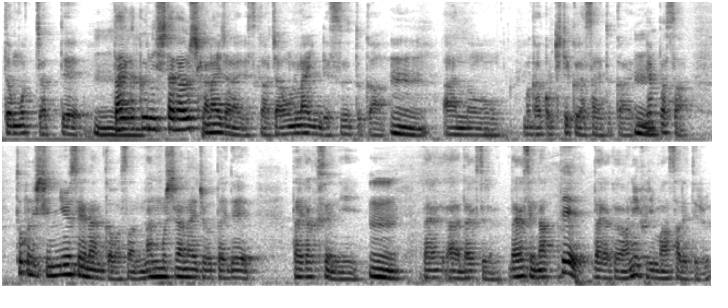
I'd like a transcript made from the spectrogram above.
て思っちゃって、うん。大学に従うしかないじゃないですか。じゃあオンラインですとか、うん。あの、まあ、学校来てくださいとか、うん。やっぱさ特に新入生なんかはさ何も知らない状態で大学生にうん。大学あ大学生じゃない大学生になって大学側に振り回されてる、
